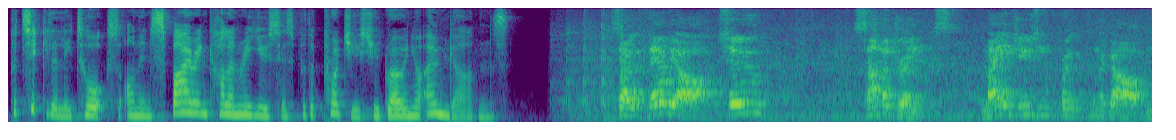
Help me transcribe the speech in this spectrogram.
particularly talks on inspiring culinary uses for the produce you grow in your own gardens. So there we are, two summer drinks made using fruit from the garden.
